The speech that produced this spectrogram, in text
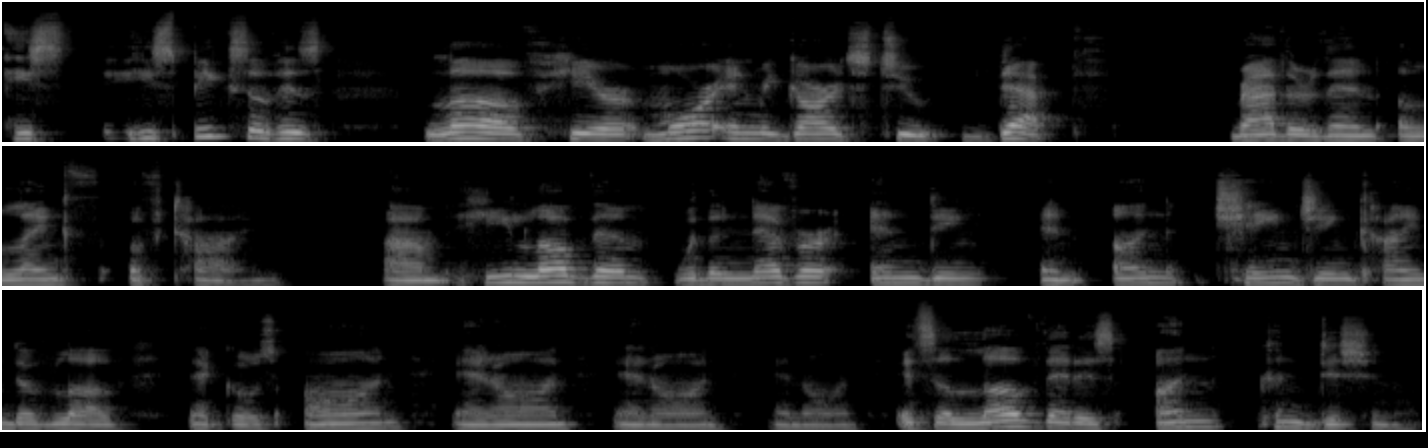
he, he speaks of his love here more in regards to depth rather than a length of time. Um, he loved them with a never ending and unchanging kind of love that goes on and on and on and on. It's a love that is unconditional.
